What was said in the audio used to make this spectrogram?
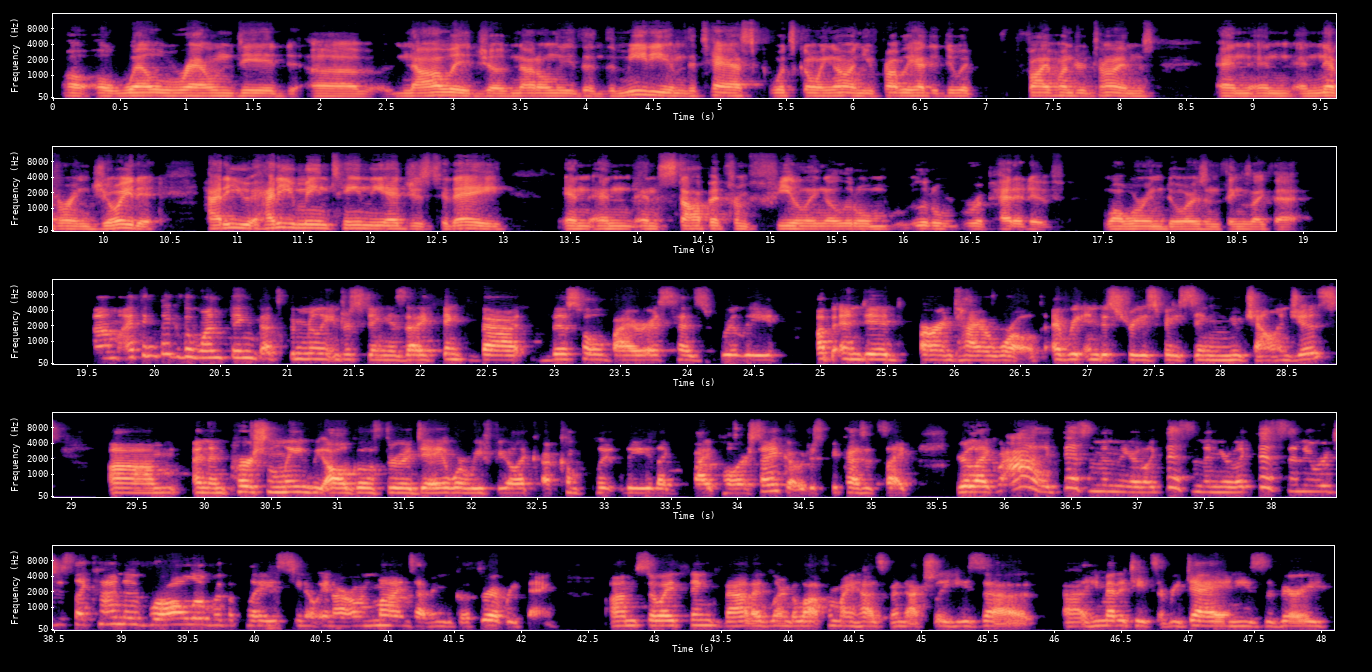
a, a well-rounded uh, knowledge of not only the the medium, the task, what's going on. You've probably had to do it 500 times and and and never enjoyed it. How do you how do you maintain the edges today and and and stop it from feeling a little little repetitive while we're indoors and things like that? Um, I think like the one thing that's been really interesting is that I think that this whole virus has really upended our entire world. Every industry is facing new challenges. Um, and then personally, we all go through a day where we feel like a completely like bipolar psycho, just because it's like you're like ah like this, and then you're like this, and then you're like this, and we're just like kind of we're all over the place, you know, in our own minds, having to go through everything. Um, so I think that I've learned a lot from my husband. Actually, he's uh, uh, he meditates every day, and he's a very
